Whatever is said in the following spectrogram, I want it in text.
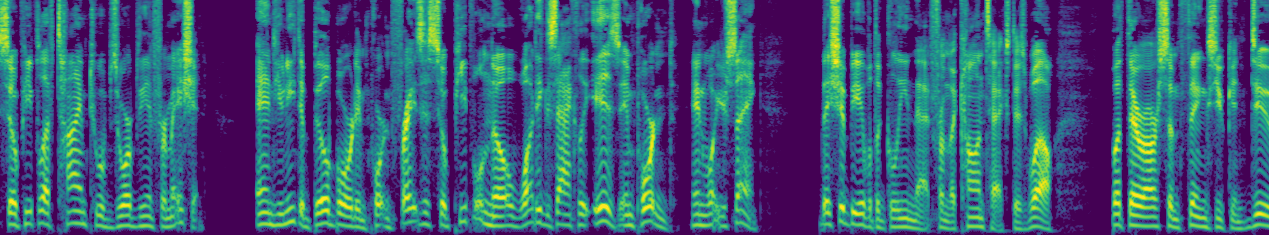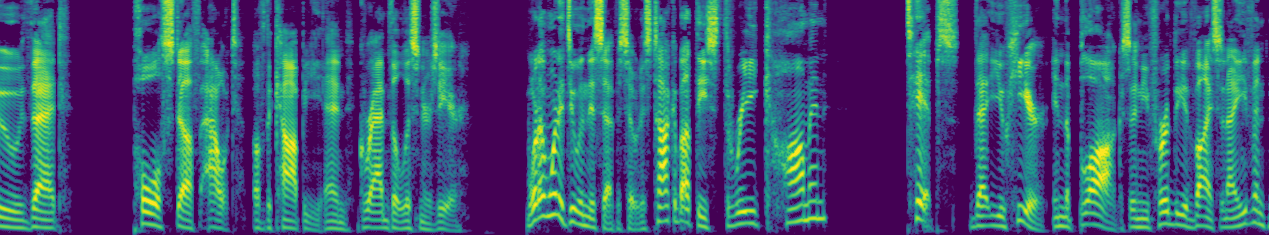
so people have time to absorb the information. And you need to billboard important phrases so people know what exactly is important in what you're saying. They should be able to glean that from the context as well. But there are some things you can do that pull stuff out of the copy and grab the listener's ear. What I want to do in this episode is talk about these three common tips that you hear in the blogs and you've heard the advice, and I even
